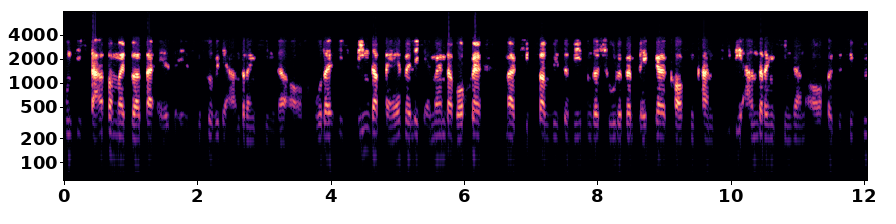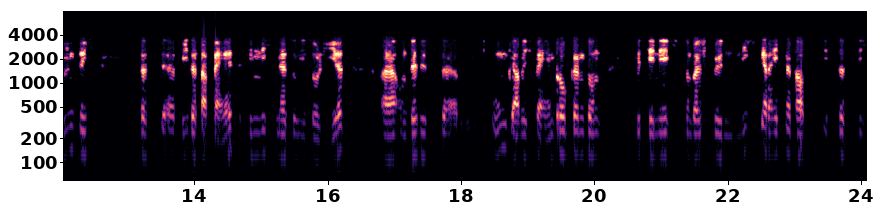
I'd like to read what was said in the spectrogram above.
und ich darf einmal dort ein Eis essen, so wie die anderen Kinder auch. Oder ich bin dabei, weil ich einmal in der Woche mag Häuserl vis-à-vis von der Schule beim Bäcker kaufen kann, wie die anderen Kindern auch. Also sie fühlen sich das, äh, wieder dabei, sie sind nicht mehr so isoliert äh, und das ist äh, unglaublich beeindruckend und mit denen ich zum Beispiel nicht gerechnet habe, ist, dass sich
